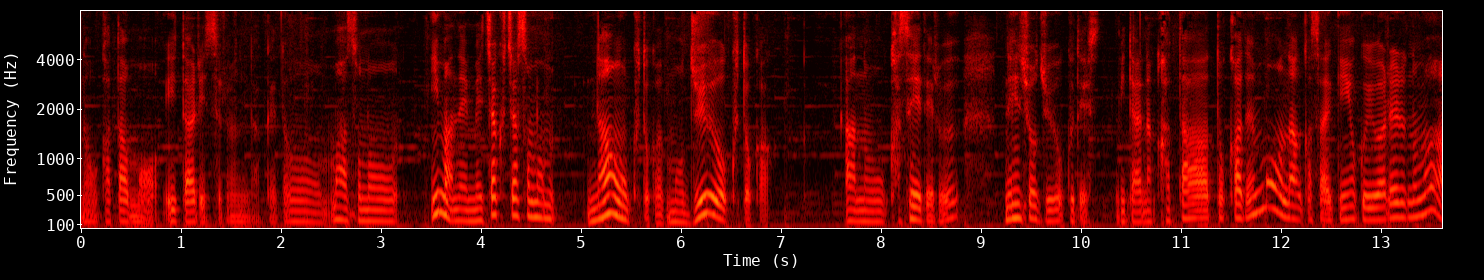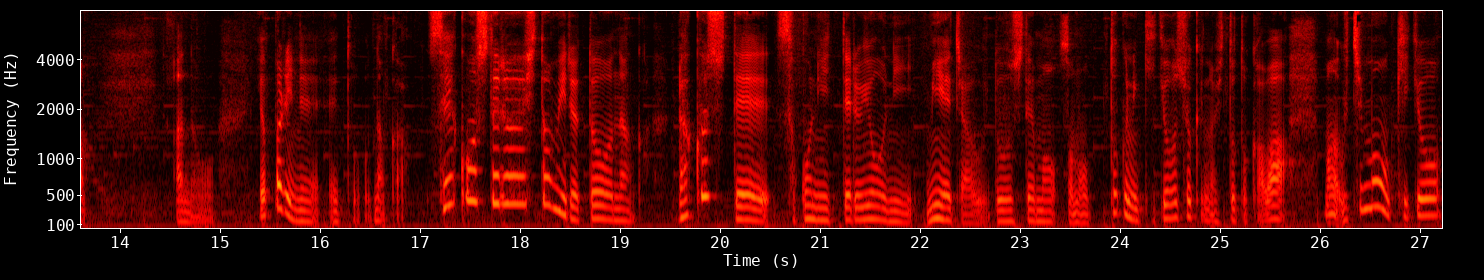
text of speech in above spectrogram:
の方もいたりするんだけどまあその今ねめちゃくちゃその何億とかもう10億とかあの稼いでる年商10億ですみたいな方とかでもなんか最近よく言われるのはあのやっぱりねえっとなんか成功してる人見るとなんか楽してそこに行ってるように見えちゃう。どうしてもその特に起業初期の人とかは、まあ、うちも起業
